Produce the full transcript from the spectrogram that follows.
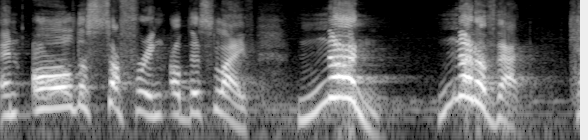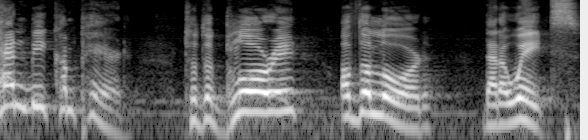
and all the suffering of this life, none, none of that can be compared to the glory of the Lord that awaits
